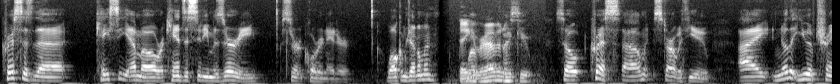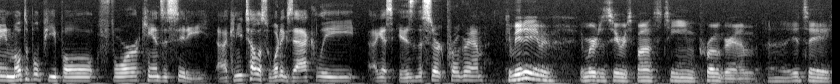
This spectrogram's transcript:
Chris is the KCMO, or Kansas City, Missouri CERT coordinator. Welcome, gentlemen. Thank you for having us. Thank you. So, Chris, uh, let me start with you. I know that you have trained multiple people for Kansas City. Uh, can you tell us what exactly, I guess, is the CERT program? Community Emergency Response Team program. Uh, it's a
